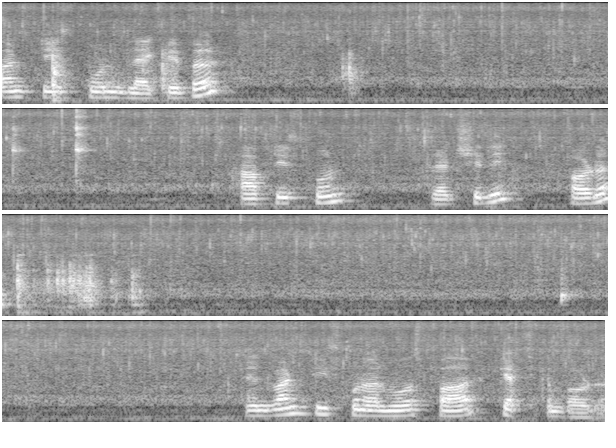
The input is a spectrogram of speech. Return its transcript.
one teaspoon black pepper half teaspoon red chili powder and 1 teaspoon almost for capsicum powder.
